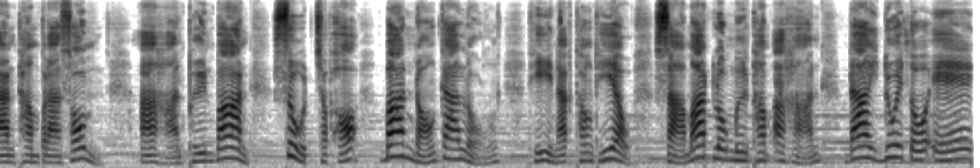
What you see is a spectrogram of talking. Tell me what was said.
การทำปลาส้ม อาหารพื้นบ้าน สูตรเฉพาะบ้านหนองกาหลง ที่นักท่องเที่ยวสามารถลงมือทำอาหารได้ด้วยตัวเอง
